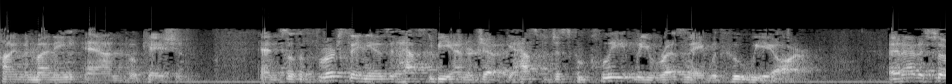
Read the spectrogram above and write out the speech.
time and money, and vocation. And so the first thing is it has to be energetic. It has to just completely resonate with who we are. And that is so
